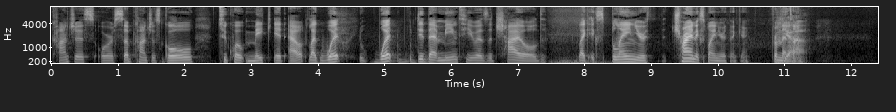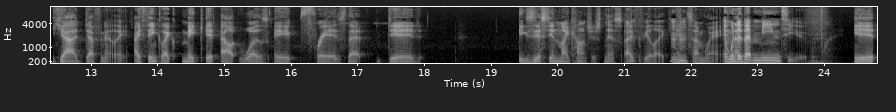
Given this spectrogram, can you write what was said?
conscious or subconscious goal to quote make it out? Like what what did that mean to you as a child? Like explain your try and explain your thinking from that yeah. time. Yeah, definitely. I think like make it out was a phrase that did exist in my consciousness, I feel like, in some way. Mm-hmm. And what did that mean to you? it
